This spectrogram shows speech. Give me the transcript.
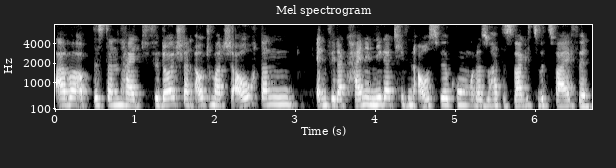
Aber ob das dann halt für Deutschland automatisch auch dann entweder keine negativen Auswirkungen oder so hat, das wage ich zu bezweifeln.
